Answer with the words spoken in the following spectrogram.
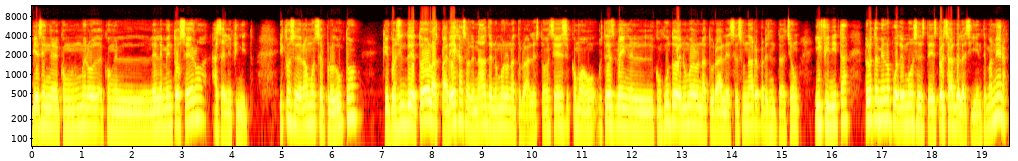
eh, con número con el elemento 0 hasta el infinito. Y consideramos el producto que consiste de todas las parejas ordenadas de números naturales. Entonces como ustedes ven el conjunto de números naturales es una representación infinita pero también lo podemos este, expresar de la siguiente manera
